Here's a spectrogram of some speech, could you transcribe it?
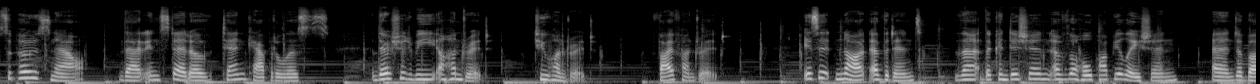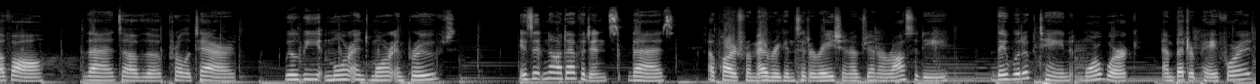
Suppose, now, that instead of ten capitalists, there should be a hundred, two hundred, five hundred, is it not evident that the condition of the whole population, and, above all, that of the prolétaires, will be more and more improved? Is it not evident that, apart from every consideration of generosity, they would obtain more work and better pay for it?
